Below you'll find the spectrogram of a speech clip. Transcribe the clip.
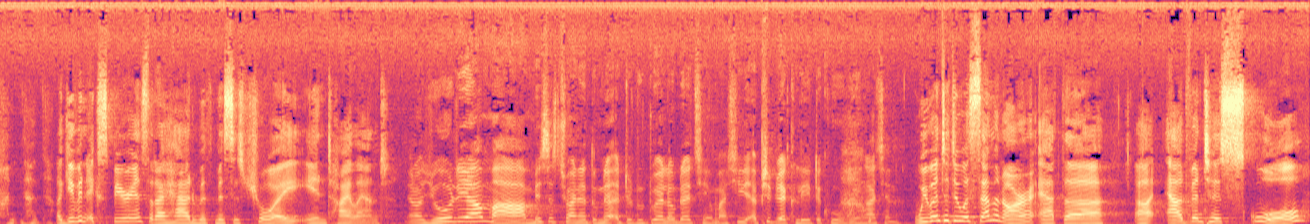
a given experience that I had with Mrs. Choi in Thailand. Mrs. Choi We went to do a seminar at the uh, Adventist school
